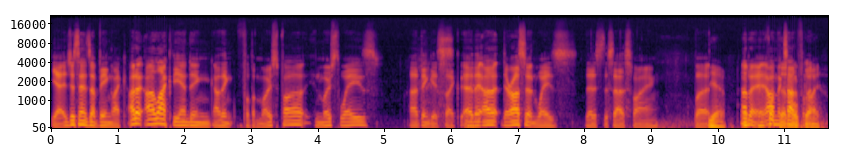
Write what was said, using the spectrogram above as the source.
Yeah, it just ends up being like I don't. I like the ending. I think for the most part, in most ways, I think it's like uh, Yeah. there, are, there are certain ways that it's dissatisfying, but yeah. I don't know, I'm that excited for guy. them.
